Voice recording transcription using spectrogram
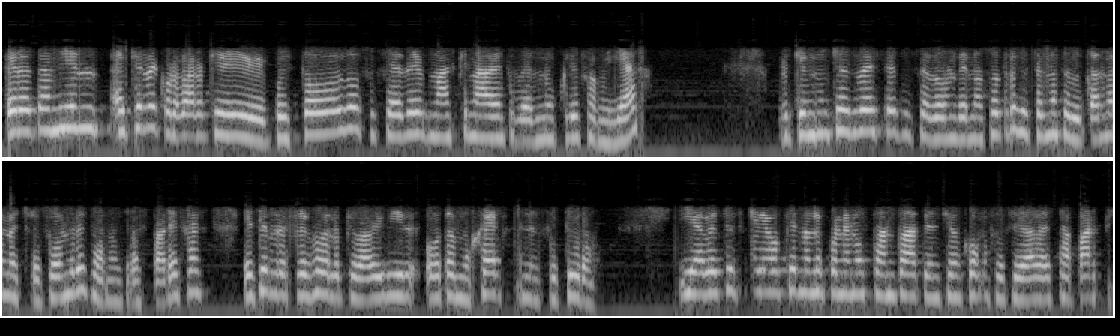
pero también hay que recordar que pues todo sucede más que nada dentro del núcleo familiar, porque muchas veces o donde nosotros estamos educando a nuestros hombres, a nuestras parejas, es el reflejo de lo que va a vivir otra mujer en el futuro. Y a veces creo que no le ponemos tanta atención como sociedad a esta parte.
